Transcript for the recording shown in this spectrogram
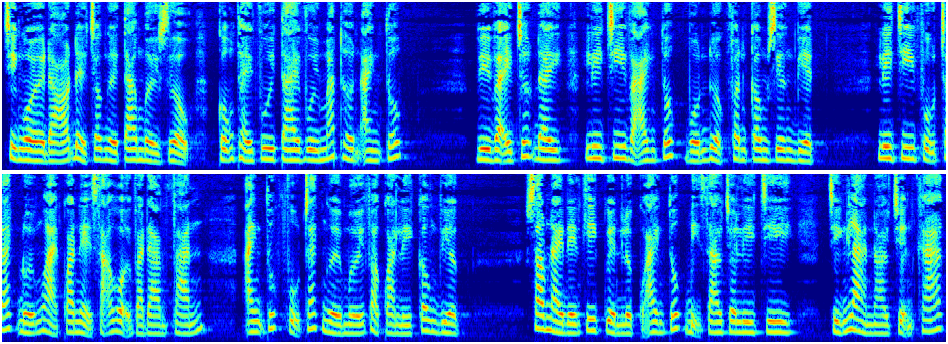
Chỉ ngồi ở đó để cho người ta mời rượu cũng thấy vui tai vui mắt hơn anh Túc. Vì vậy trước đây, Ly Chi và anh Túc vốn được phân công riêng biệt. Ly Chi phụ trách đối ngoại quan hệ xã hội và đàm phán, anh Túc phụ trách người mới và quản lý công việc. Sau này đến khi quyền lực của anh Túc bị giao cho Ly Chi, chính là nói chuyện khác.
